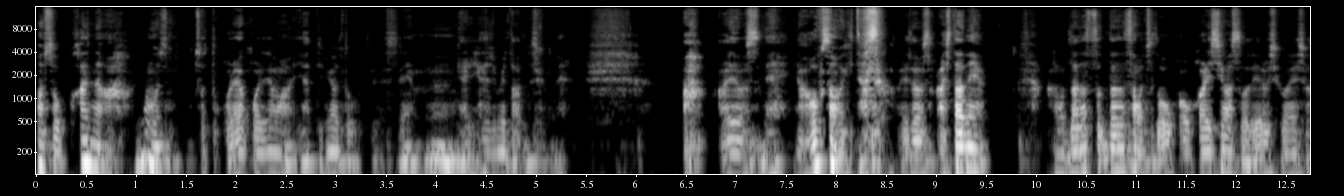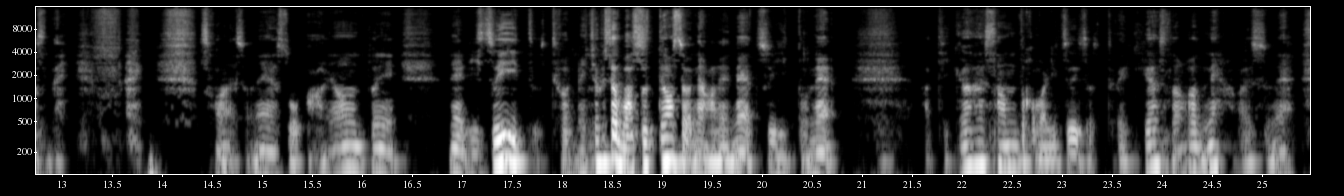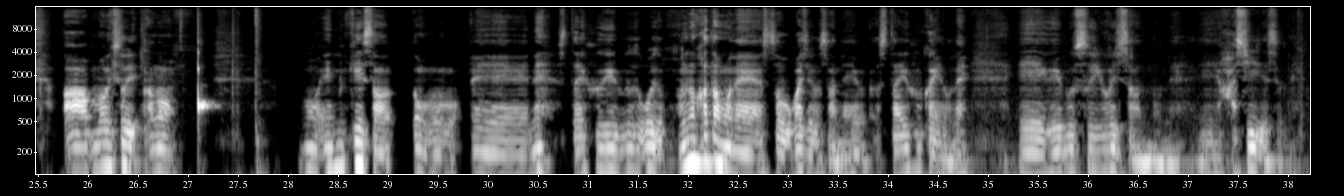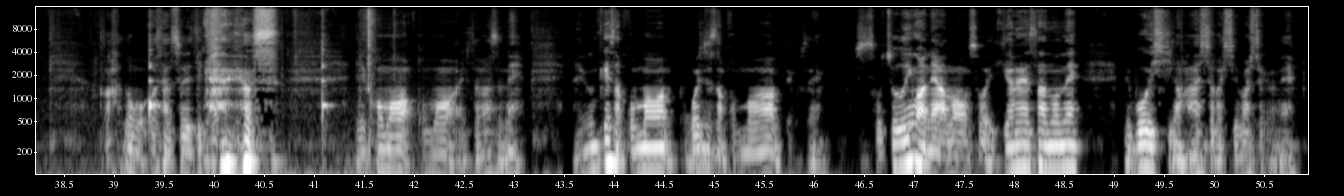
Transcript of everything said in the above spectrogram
まあそこからね、あ、でもちょっとこれはこれでまあやってみようと思ってですね、うん、やり始めたんですけどね。あ、ありがとうございますね。いや、奥様来てます。ありがとうございます。明日ね、あの、旦那さん、旦那様ちょっとお借りしますのでよろしくお願いしますね。そうなんですよね。そう、あれは本当に、ね、リツイートってかめちゃくちゃバズってますよね、あれね、ツイートね。あ、ティカさんとかもリツイートってか、ティカさんがね、あれですね。あ、もう一人、あの、もう MK さん、どうも、えー、ね、スタイフウェブオイル、この方もね、そう、ガジュさんね、スタイフ界のね、えー、ウェブ水おじさんのね、えー、走りですよね。あ、どうも、おさ連れていただきます。えー、こんばんは、こんばんは、ありがとうございますね。え MK さん、こんばんは、ごじさん、こんばんは、ってことね。そう、ちょうど今ね、あの、そう、池早さんのね、ボイシーの話とかしてましたけどね。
